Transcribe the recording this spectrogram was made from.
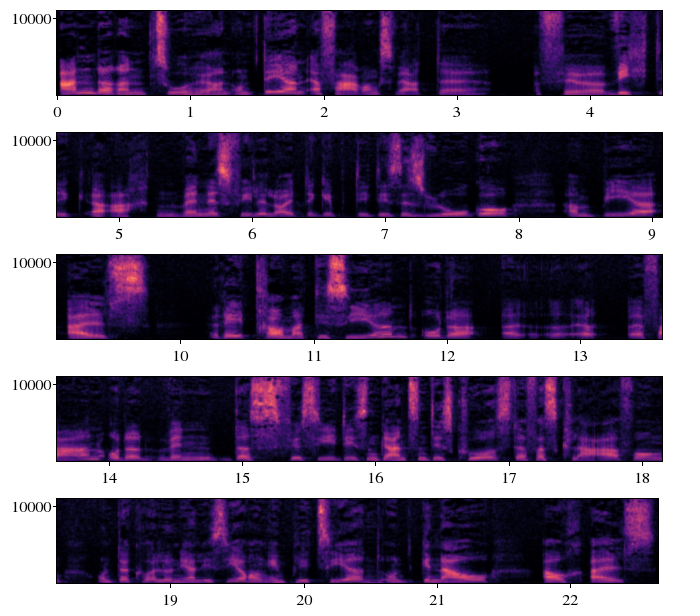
anderen zuhören und deren Erfahrungswerte für wichtig erachten. Wenn es viele Leute gibt, die dieses Logo am Bier als retraumatisierend oder äh, äh, erfahren oder wenn das für Sie diesen ganzen Diskurs der Versklavung und der Kolonialisierung impliziert mhm. und genau auch als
